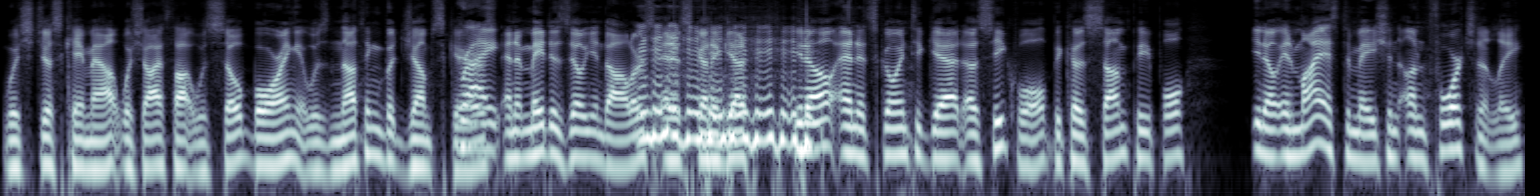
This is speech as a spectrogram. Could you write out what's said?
which just came out, which I thought was so boring. It was nothing but jump scares, Right. and it made a zillion dollars, and it's going to get, you know, and it's going to get a sequel because some people, you know, in my estimation, unfortunately,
